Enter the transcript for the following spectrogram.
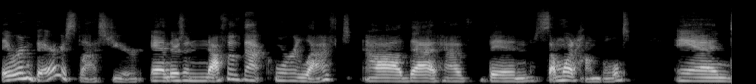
they were embarrassed last year, and there's enough of that core left uh, that have been somewhat humbled. And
